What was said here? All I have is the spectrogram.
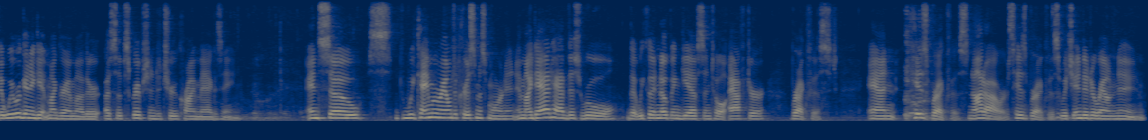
that we were going to get my grandmother a subscription to True Crime Magazine. And so we came around to Christmas morning, and my dad had this rule that we couldn't open gifts until after breakfast. And his breakfast, not ours, his breakfast, which ended around noon.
